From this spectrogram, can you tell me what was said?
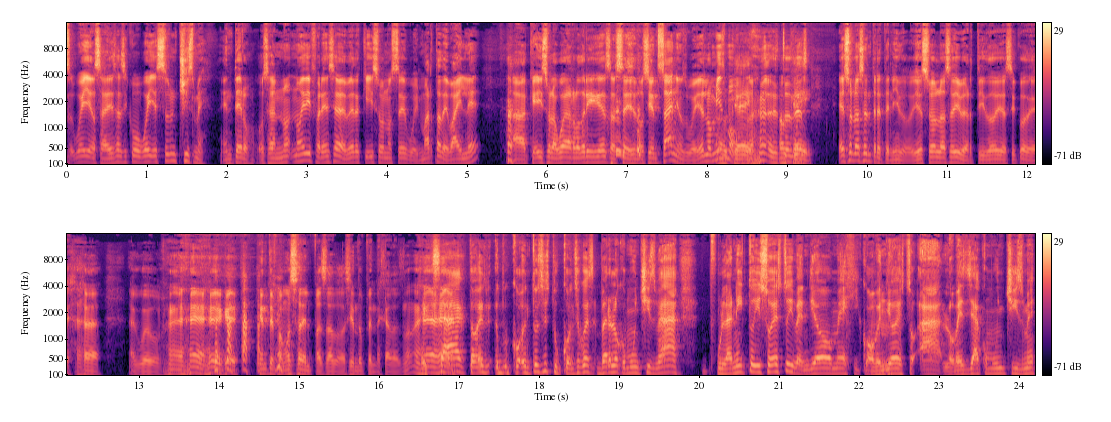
pues, güey, o sea, es así como, güey, es un chisme entero. O sea, no, no hay diferencia de ver qué hizo, no sé, güey, Marta de baile a qué hizo la güera Rodríguez hace 200 años, güey. Es lo mismo. Entonces, eso lo hace entretenido y eso lo hace divertido y así como de, "Ja, a huevo. Gente famosa del pasado haciendo pendejadas, ¿no? Exacto. Co- Entonces tu consejo es verlo como un chisme. Ah, fulanito hizo esto y vendió México, o vendió esto. Ah, lo ves ya como un chisme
